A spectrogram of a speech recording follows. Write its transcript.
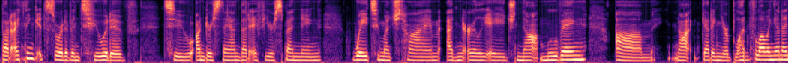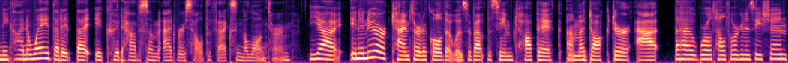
But I think it's sort of intuitive to understand that if you're spending way too much time at an early age not moving, um, not getting your blood flowing in any kind of way, that it that it could have some adverse health effects in the long term. Yeah, in a New York Times article that was about the same topic, um, a doctor at the World Health Organization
